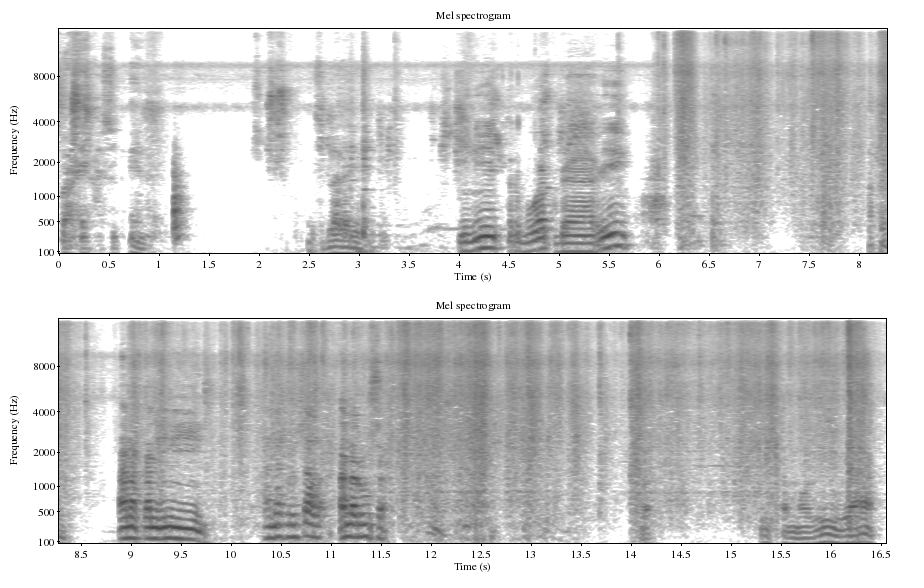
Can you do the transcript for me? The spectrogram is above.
Baik, asik enak. Di sebelah lagi. Ini terbuat dari anakan ini Anak rusak. anak rusak. Kita mau lihat.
